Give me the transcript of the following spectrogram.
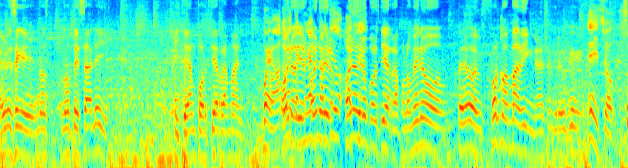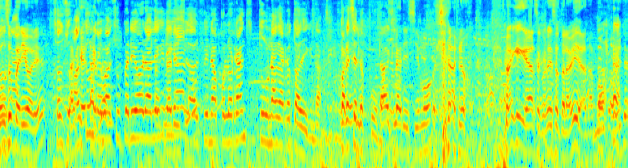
Hay veces que no te sale y y te dan por tierra mal. Bueno, hoy no, dieron, hoy no dieron, por tierra, por lo menos, pero en forma más digna, yo creo que. Eso. Son superiores. Son ante un rival superior a Alegría, al final Polo Ranch tuvo una derrota digna. Parecen los Pumas. Está clarísimo. Ya no, no hay que quedarse con eso toda la vida tampoco, ¿viste?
